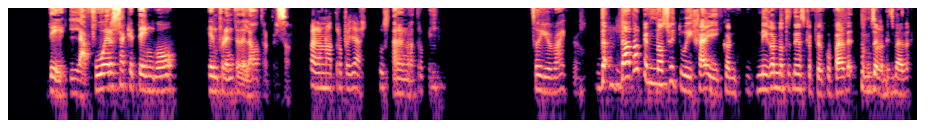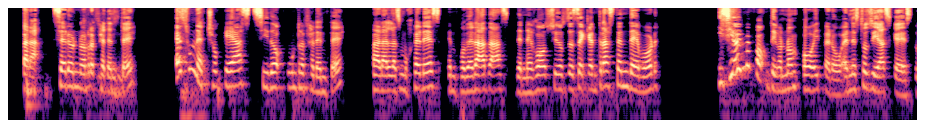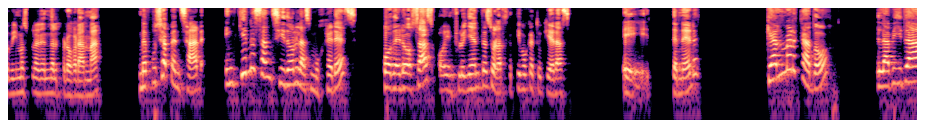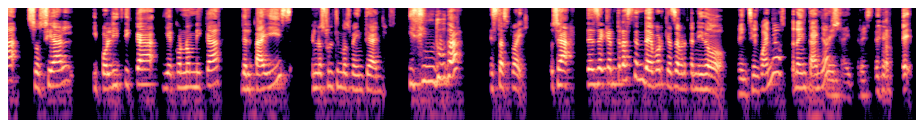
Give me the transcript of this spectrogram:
de la fuerza que tengo enfrente de la otra persona, Para no atropellar. justo. para no atropellar. So you're right, girl. Da- dado que no soy tu hija y conmigo no te tienes que preocupar, somos de la misma edad, para ser o no referente, es un hecho que has sido un referente para las mujeres empoderadas de negocios desde que entraste en Devor. Y si hoy me digo, no hoy, pero en estos días que estuvimos planeando el programa, me puse a pensar en quiénes han sido las mujeres poderosas o influyentes o el adjetivo que tú quieras eh, tener que han marcado la vida social y política y económica del país en los últimos 20 años. Y sin duda estás tú ahí. O sea, desde que entraste en Devor, que has de haber tenido 25 años, 30 años, 33. eh,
